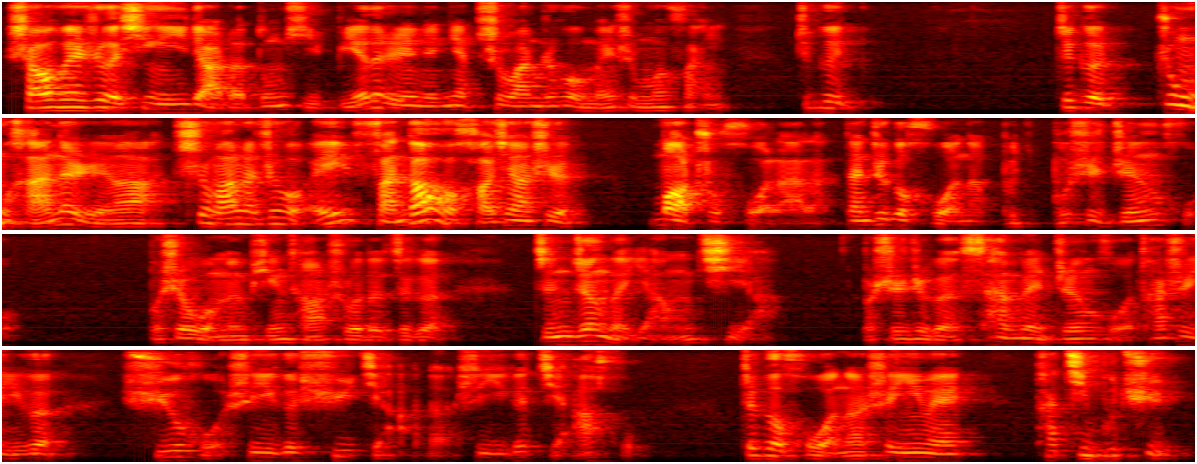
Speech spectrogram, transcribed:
稍微热性一点的东西，别的人人家吃完之后没什么反应，这个这个重寒的人啊，吃完了之后，哎，反倒好像是冒出火来了，但这个火呢，不不是真火，不是我们平常说的这个真正的阳气啊，不是这个三味真火，它是一个虚火，是一个虚假的，是一个假火，这个火呢，是因为它进不去。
